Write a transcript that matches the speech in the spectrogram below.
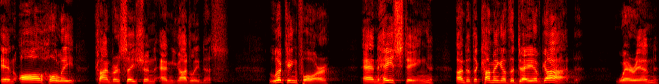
in all holy conversation and godliness, looking for and hasting unto the coming of the day of God, wherein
